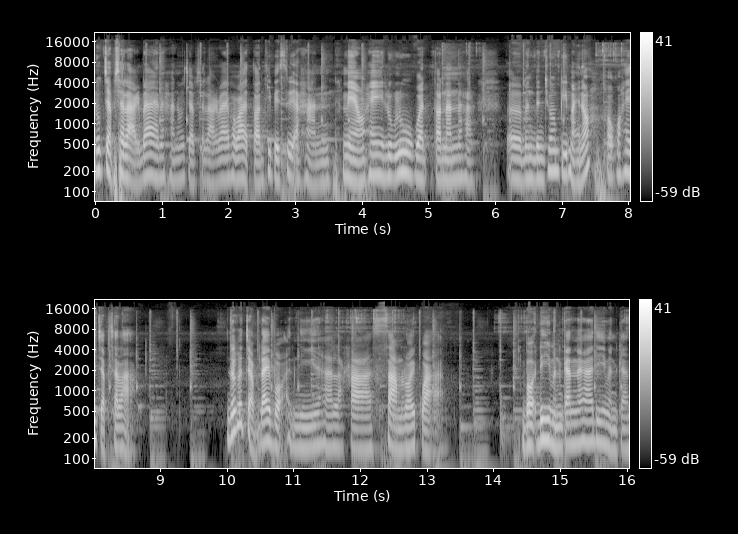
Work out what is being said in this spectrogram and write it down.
นุกจับฉลากได้นะคะนุกจับฉลากได้เพราะว่าตอนที่ไปซื้ออาหารแมวให้ลูกๆวันตอนนั้นนะคะเออมันเป็นช่วงปีใหม่เนาะเขาก็ให้จับฉลาก แล้วก็จับได้เบาะอันนี้นะคะ ราคา 300 กว่า เบาะดีเหมือนกันนะคะ ดีเหมือนกัน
